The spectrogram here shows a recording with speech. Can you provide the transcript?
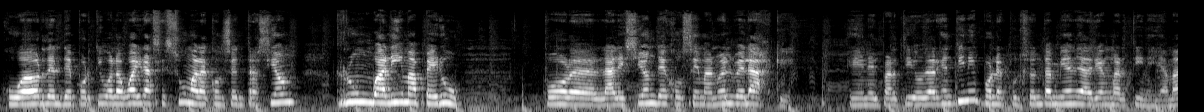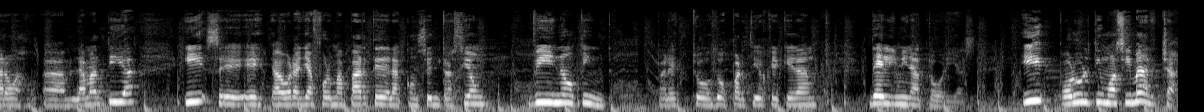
jugador del Deportivo La Guaira, se suma a la concentración rumbo a Lima, Perú, por eh, la lesión de José Manuel Velázquez en el partido de Argentina y por la expulsión también de Adrián Martínez. Llamaron a, La Mantilla y se, ahora ya forma parte de la concentración vino tinto para estos dos partidos que quedan de eliminatorias. Y por último, así marcha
